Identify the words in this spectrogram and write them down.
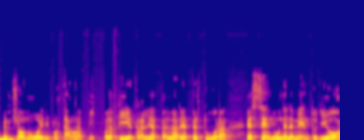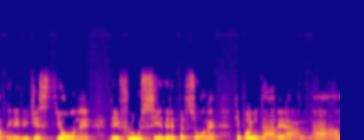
perciò noi di portare una piccola pietra alla riapertura essendo un elemento di ordine, di gestione dei flussi e delle persone che può aiutare a, a,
